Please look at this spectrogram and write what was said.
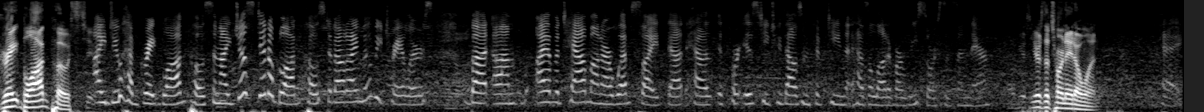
great blog posts. Too. I do have great blog posts, and I just did a blog post about iMovie trailers. But um, I have a tab on our website that has for ISTE 2015 that has a lot of our resources in there. Here's, here's the tornado one. Okay,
